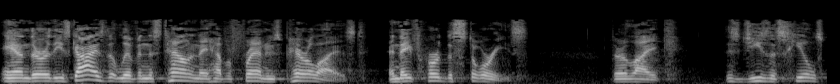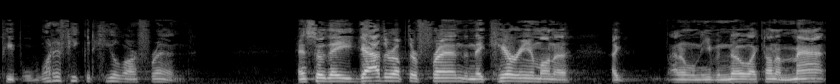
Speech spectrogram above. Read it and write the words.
And there are these guys that live in this town and they have a friend who's paralyzed and they've heard the stories. They're like, this Jesus heals people. What if he could heal our friend? And so they gather up their friend and they carry him on a, a I don't even know, like on a mat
